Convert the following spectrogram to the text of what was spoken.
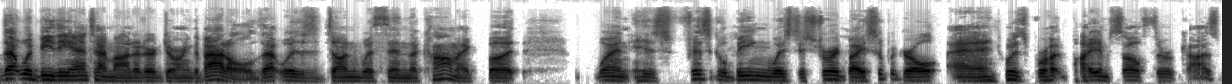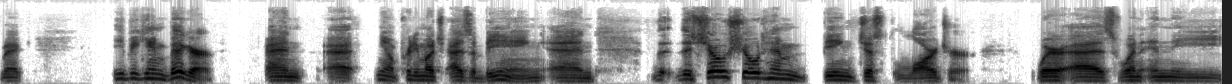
That would be the anti monitor during the battle. That was done within the comic, but when his physical being was destroyed by Supergirl and was brought by himself through Cosmic, he became bigger and, uh, you know, pretty much as a being. And the, the show showed him being just larger. Whereas when in the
